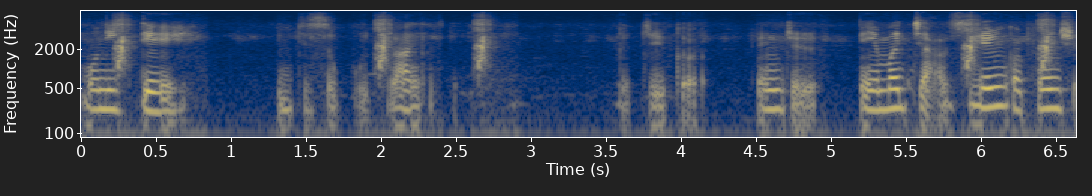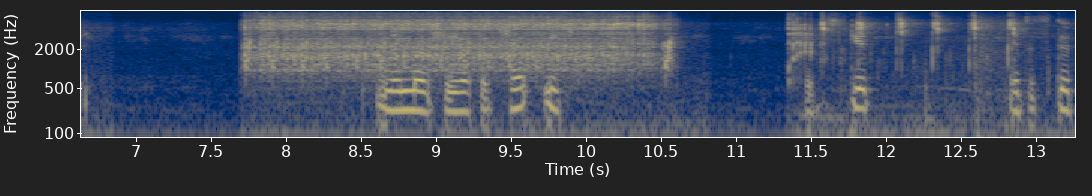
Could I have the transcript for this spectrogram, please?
Monite. Hindi sa putra. Hindi ka. Hindi. Hindi mag-jazz. Hindi ka pa siya. Hindi mag-jazz ka siya. It's good. It is good.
